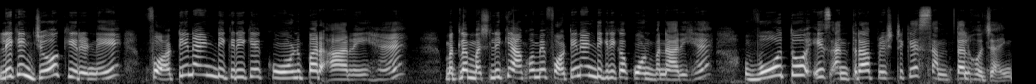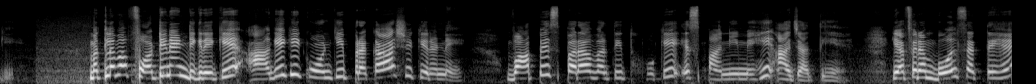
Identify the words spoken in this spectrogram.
लेकिन जो किरणें 49 डिग्री के कोण पर आ रही हैं मतलब मछली की आँखों में 49 डिग्री का कोण बना रही है, वो तो इस अंतरा पृष्ठ के समतल हो जाएँगी। मतलब अब 49 डिग्री के आगे की कोण की प्रकाश किरणें वापस परावर्तित होके इस पानी में ही आ जाती हैं। या फिर हम बोल सकते हैं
